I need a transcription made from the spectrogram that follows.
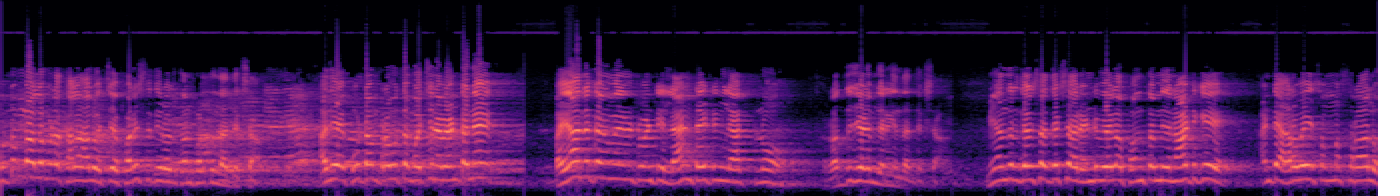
కుటుంబాల్లో కూడా కలహాలు వచ్చే పరిస్థితి ఈరోజు కనపడుతుంది అధ్యక్ష. అదే కూటమి ప్రభుత్వం వచ్చిన వెంటనే భయానకరమైనటువంటి ల్యాండ్ టైటింగ్ యాక్ట్ను రద్దు చేయడం జరిగింది అధ్యక్ష. మీ అందరికి తెలుసు అధ్యక్ష రెండు వేల పంతొమ్మిది నాటికి అంటే అరవై సంవత్సరాలు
